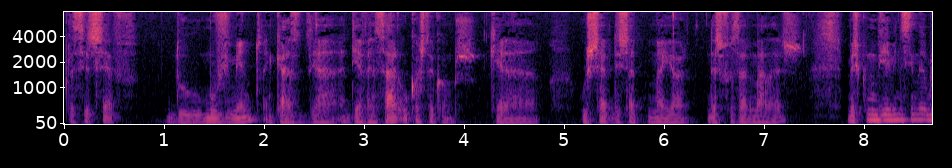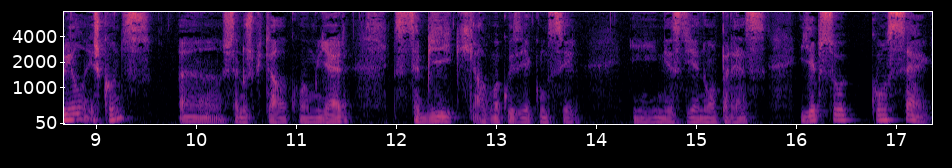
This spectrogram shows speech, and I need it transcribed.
para ser chefe do movimento, em caso de, de avançar, o Costa Gomes, que era o chefe de Estado-Maior das Forças Armadas, mas que no dia 25 de Abril esconde-se, uh, está no hospital com a mulher, sabia que alguma coisa ia acontecer e nesse dia não aparece, e a pessoa consegue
